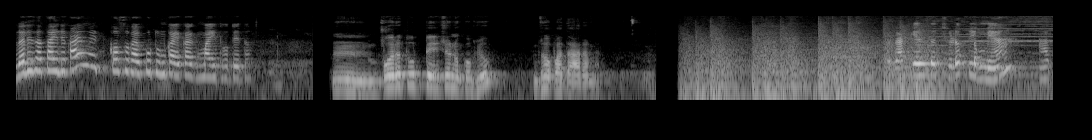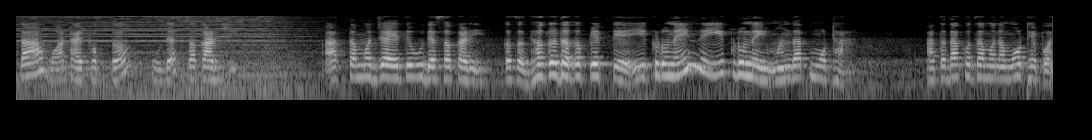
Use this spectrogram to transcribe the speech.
ललिता ताईले काय माहीत? कसं काय कुठून काय काय माहीत होते तर. बरं तू टेन्शन नको घेऊ. झोप आता आरामात. राखेल तर छिडकलं म्या. आता वाट आहे फक्त उद्या सकाळची. आता मजा येते उद्या सकाळी. कसं धग धग पेटते. इकडूनही नाही इकडूनही मंदात मोठा. आता दाखवता म्हणा मोठे पण.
